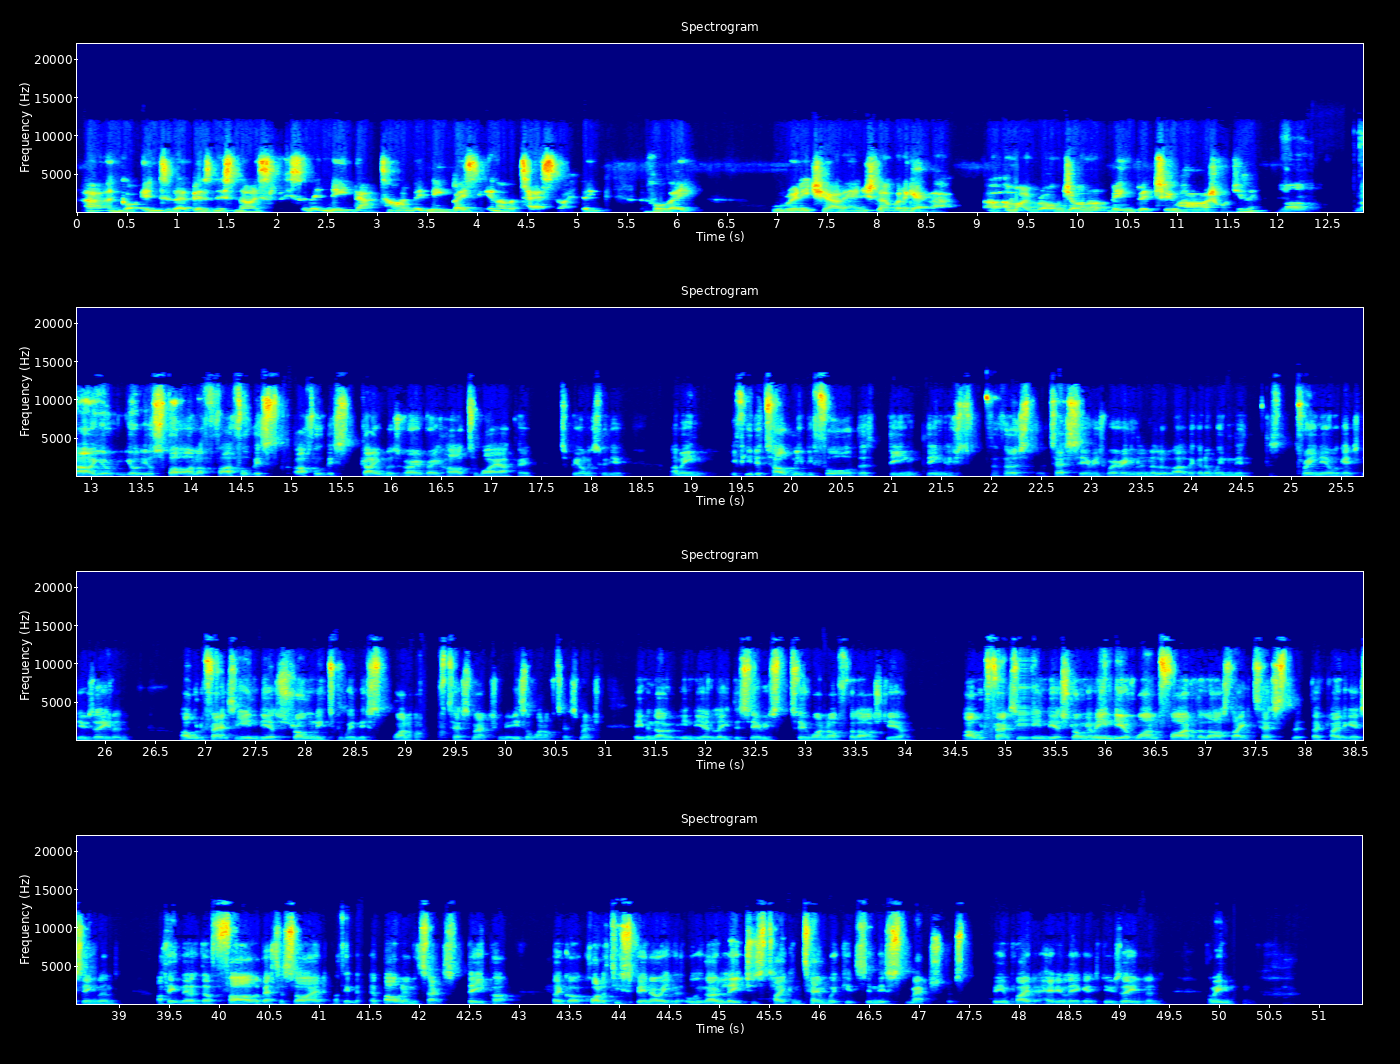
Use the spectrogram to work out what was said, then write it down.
uh, and got into their business nicely. So they need that time. They need basically another test, I think, before they really challenged, They're not going to get that. Uh, am I wrong, John, being a bit too harsh? What do you think? No, no, you're, you're, you're spot on. I, I, thought this I thought this game was very very hard to weigh up. Ed, to be honest with you, I mean, if you'd have told me before the, the, the English the first Test series where England looked like they're going to win the three 0 against New Zealand, I would have fancied India strongly to win this one-off Test match. Mean, it is a one-off Test match, even though India lead the series two-one off the last year. I would fancy India strong. I mean, India have won five of the last eight tests that they played against England. I think they're, they're far the better side. I think their bowling attacks deeper. They've got a quality spinner, even, though Leach has taken 10 wickets in this match that's being played at Headingley against New Zealand. I mean,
